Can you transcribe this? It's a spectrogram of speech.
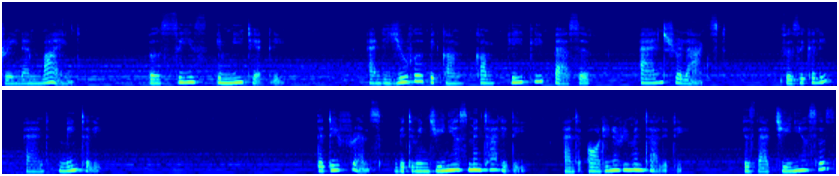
brain, and mind will cease immediately and you will become completely passive and relaxed physically and mentally. The difference between genius mentality and ordinary mentality is that geniuses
